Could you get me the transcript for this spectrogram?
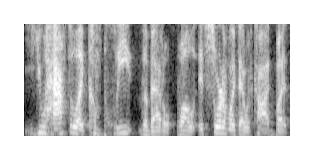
you have to like complete the battle. Well, it's sort of like that with COD, but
